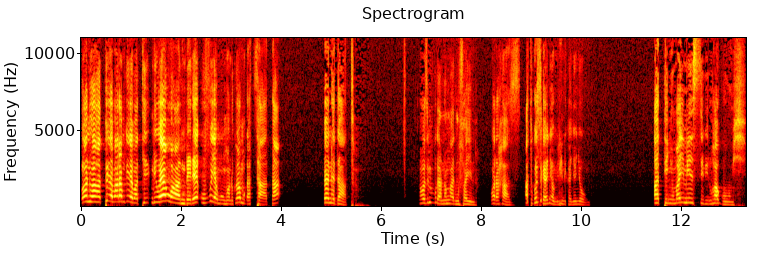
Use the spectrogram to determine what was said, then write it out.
Abantu bahatuye barambwiye bati ni wowe wa mbere uvuye mu mpanuka yo mu gatsata bene data. Nahoze mvugana na mwarimu fayina warahazi ati ubwo sigaye nyoma irindi kanyonyomba ati nyuma y'iminsi ibiri uhaguye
